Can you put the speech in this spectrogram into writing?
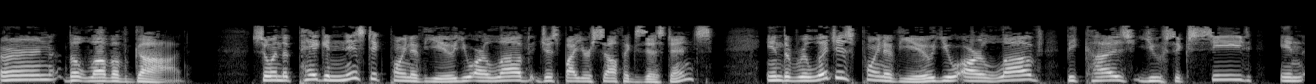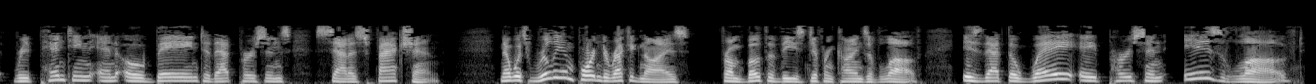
earn the love of God. So in the paganistic point of view, you are loved just by your self-existence. In the religious point of view, you are loved because you succeed in repenting and obeying to that person's satisfaction. Now what's really important to recognize from both of these different kinds of love is that the way a person is loved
